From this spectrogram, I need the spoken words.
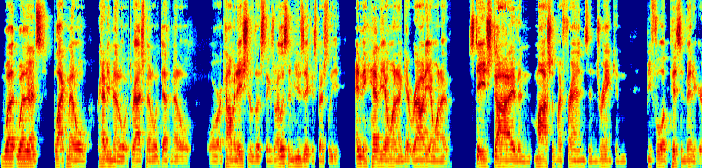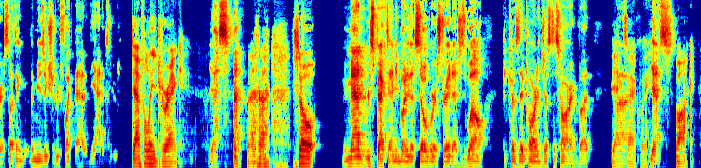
wh- whether Yeah. it's black metal or heavy metal or thrash metal or death metal or a combination of those things, when I listen to music, especially anything heavy, I want to get rowdy. I want to stage dive and mosh with my friends and drink and be full of piss and vinegar. So I think the music should reflect that, the attitude. Definitely drink. Yes. so Mad respect to anybody that's sober or straight edge as well, because they party just as hard. But yeah, Uh, exactly. yes. Fuck.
